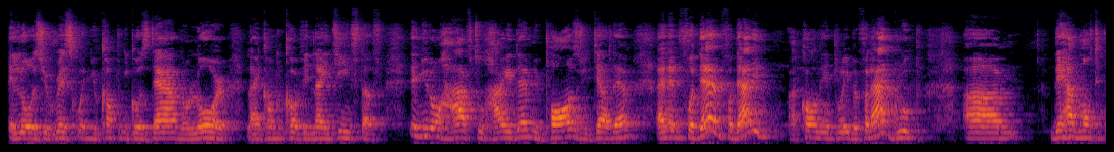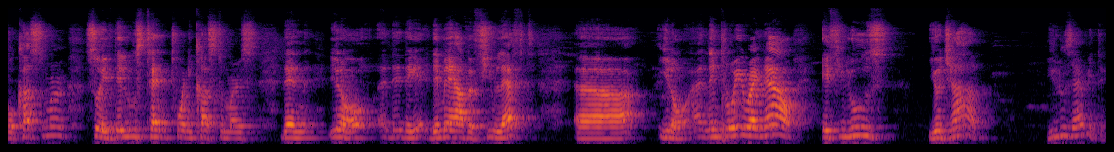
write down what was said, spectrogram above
It lowers your risk when your company goes down or lower, like on the COVID 19 stuff. Then you don't have to hire them. You pause, you tell them. And then for them, for that, I call the employee, but for that group, um, they have multiple customers. So if they lose 10, 20 customers, then, you know, they, they, they may have a few left. Uh, you know, an employee right now, if you lose your job, you lose everything.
